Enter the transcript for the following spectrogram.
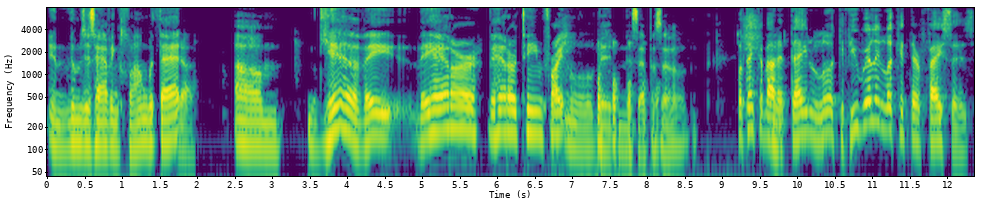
and them just having fun with that. Yeah. Um. Yeah, they they had our they had our team frightened a little bit in this episode. Well, think about it. They look, if you really look at their faces,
